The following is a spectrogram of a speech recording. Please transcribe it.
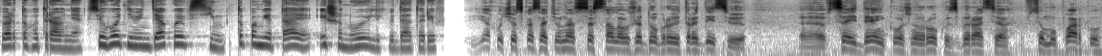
4 травня. Сьогодні він дякує всім, хто пам'ятає і шанує ліквідаторів. Я хочу сказати, у нас це стало вже доброю традицією. Е, В цей день кожного року збиратися в цьому парку,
